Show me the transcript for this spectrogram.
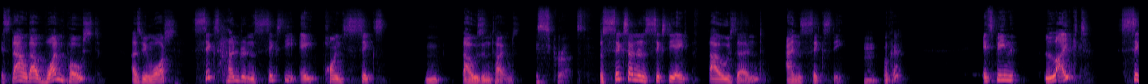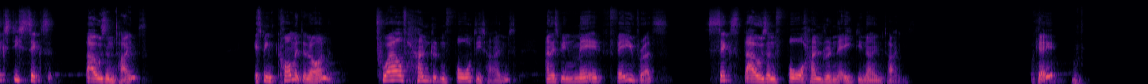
It's now that one post has been watched 668.6 m- thousand times. Jesus Christ. So 668,060. Hmm. Okay. It's been liked 66,000 times. It's been commented on 1,240 times. And it's been made favorites 6,489 times. Okay.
